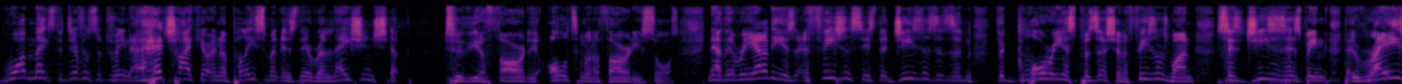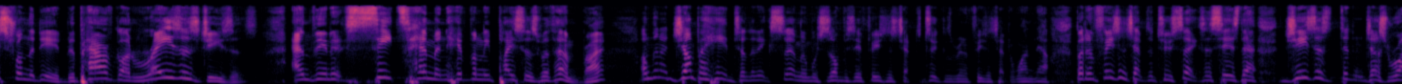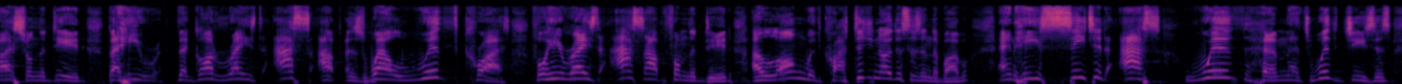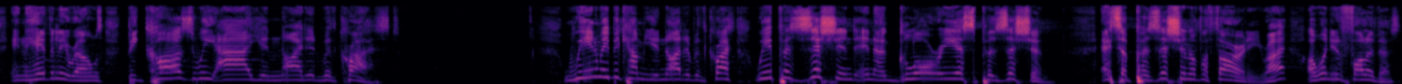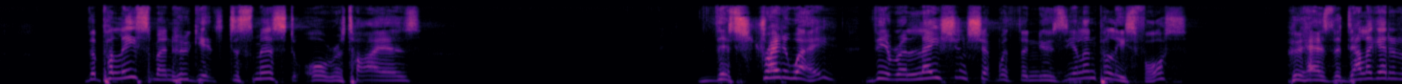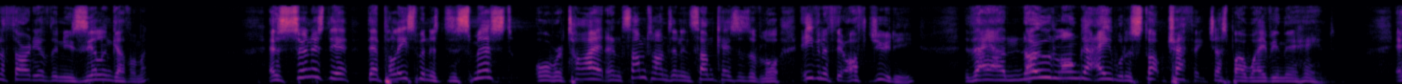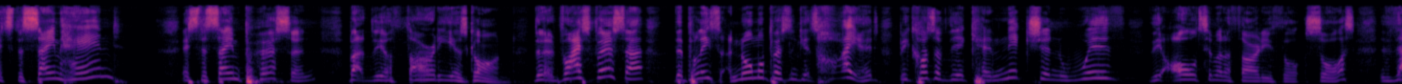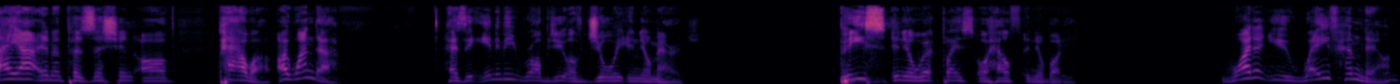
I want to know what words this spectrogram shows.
what makes the difference between a hitchhiker and a policeman is their relationship to the authority, the ultimate authority source. Now, the reality is, Ephesians says that Jesus is in the glorious position. Ephesians 1 says Jesus has been raised from the dead. The power of God raises Jesus, and then it seats him in heavenly places with him, right? I'm going to jump ahead to the next sermon, which is obviously Ephesians chapter 2, because we're in Ephesians chapter 1 now. But in Ephesians chapter 2, 6, it says that Jesus didn't just rise from the dead, but he, that God raised us up as well with Christ. For he raised us up from the dead along with Christ. Did you know this is in the Bible? And he seated us with him, that's with Jesus, in heavenly realms because we are united with Christ. When we become united with Christ, we're positioned in a glorious position. It's a position of authority, right? I want you to follow this. The policeman who gets dismissed or retires, they straight away, their relationship with the New Zealand police force, who has the delegated authority of the New Zealand government, as soon as their, their policeman is dismissed or retired, and sometimes, and in some cases of law, even if they're off duty, they are no longer able to stop traffic just by waving their hand. It's the same hand, it's the same person, but the authority is gone. The vice versa, the police, a normal person gets hired because of their connection with the ultimate authority source. They are in a position of power. I wonder, has the enemy robbed you of joy in your marriage? Peace in your workplace or health in your body? Why don't you wave him down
